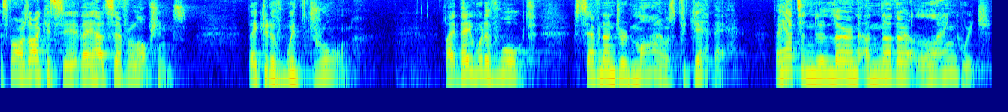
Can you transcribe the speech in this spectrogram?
As far as I could see it, they had several options. They could have withdrawn. Like they would have walked 700 miles to get there. They had to learn another language.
